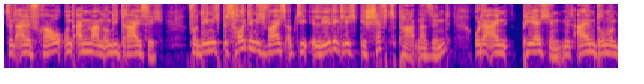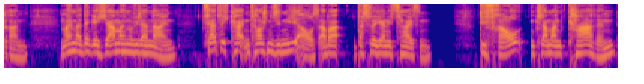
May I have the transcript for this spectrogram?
sind eine Frau und ein Mann um die 30, von denen ich bis heute nicht weiß, ob sie lediglich Geschäftspartner sind oder ein Pärchen mit allem drum und dran. Manchmal denke ich ja, manchmal wieder nein. Zärtlichkeiten tauschen sie nie aus, aber das will ja nichts heißen. Die Frau, in Klammern Karen,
